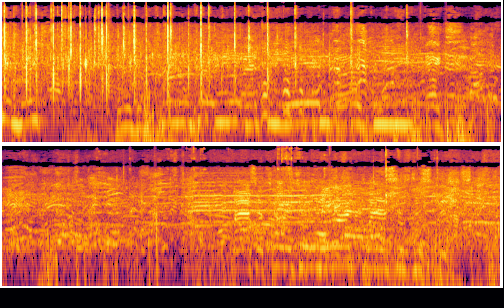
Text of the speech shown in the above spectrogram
there's a time at the end of the exit. Class of 2021, class is dismissed.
